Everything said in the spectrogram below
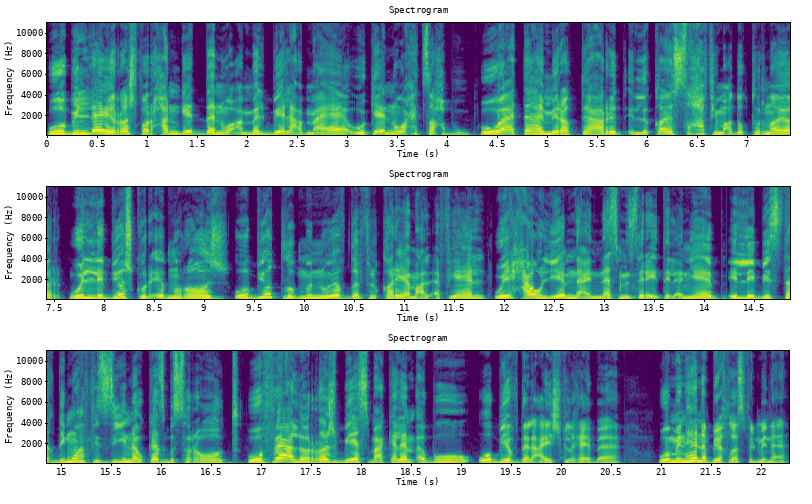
وبنلاقي راج فرحان جدا وعمال بيلعب معاه وكأنه واحد صاحبه. ووقتها ميرا بتعرض اللقاء الصحفي مع دكتور ناير واللي بيشكر ابنه راج وبيطلب منه يفضل في القرية مع الأفيال ويحاول يمنع الناس من سرقة الأنياب اللي بيستخدموها في الزينة وكسب الثروات. وفعلا راج بيسمع كلام أبوه وبيفضل عايش في الغابة. ومن هنا بيخلص فيلمنا.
